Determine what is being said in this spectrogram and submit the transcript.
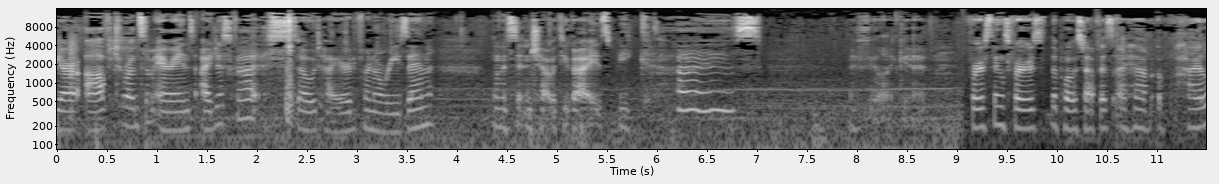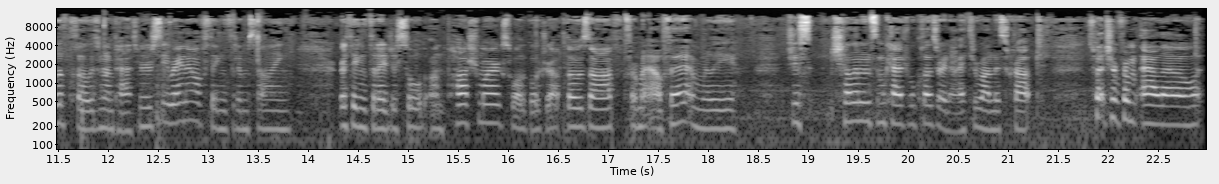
We are off to run some errands. I just got so tired for no reason. I'm gonna sit and chat with you guys because I feel like it. First things first, the post office. I have a pile of clothes in my passenger seat right now of things that I'm selling or things that I just sold on Poshmark, so I'll go drop those off. For my outfit, I'm really just chilling in some casual clothes right now. I threw on this cropped sweatshirt from Alo.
